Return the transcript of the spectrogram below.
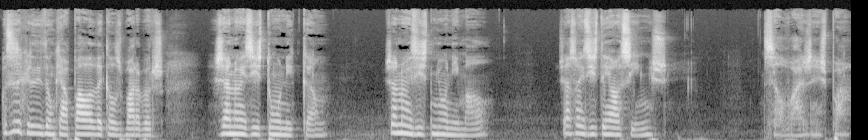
Vocês acreditam que à pala daqueles bárbaros já não existe um único cão? Já não existe nenhum animal? Já só existem ossinhos? Selvagens, pá.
